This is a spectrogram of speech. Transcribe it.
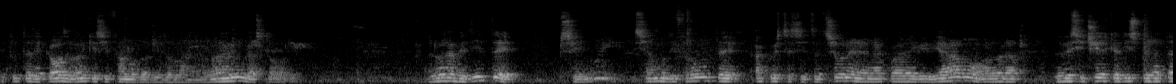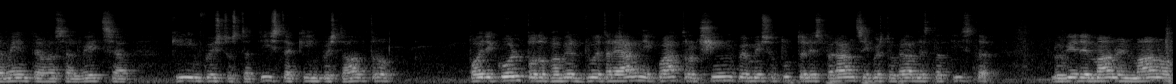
E tutte le cose non è che si fanno d'oggi domani, è una lunga storia. Allora vedete, se noi siamo di fronte a questa situazione nella quale viviamo, allora dove si cerca disperatamente una salvezza, chi in questo statista, chi in quest'altro, poi di colpo dopo aver due, tre anni, quattro, cinque, messo tutte le speranze in questo grande statista, lo vede mano in mano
